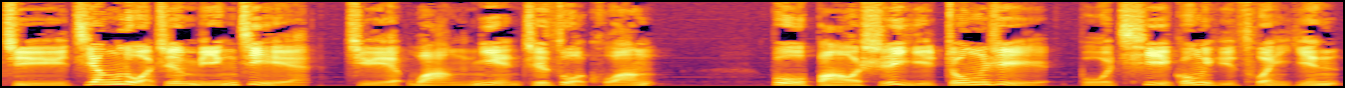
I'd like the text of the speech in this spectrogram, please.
举将落之冥界，绝妄念之作狂，不饱食以终日，不弃功于寸阴。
